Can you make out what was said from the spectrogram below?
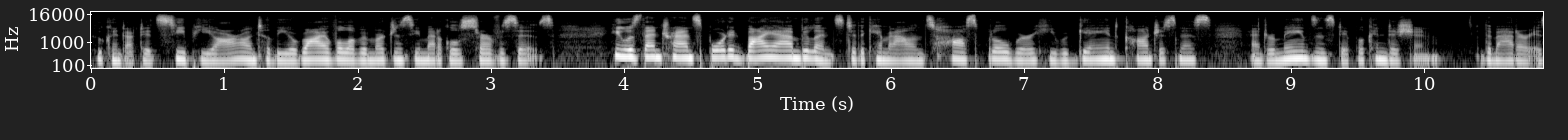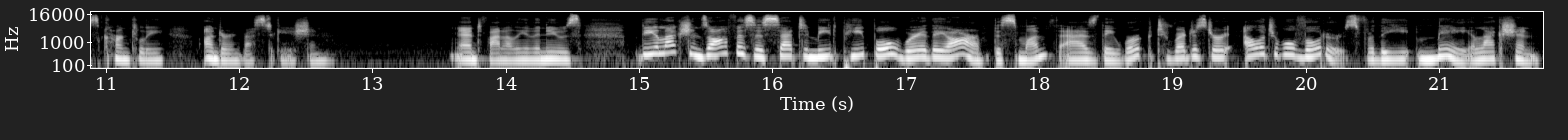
who conducted CPR until the arrival of emergency medical services. He was then transported by ambulance to the Cayman Islands Hospital, where he regained consciousness and remains in stable condition. The matter is currently under investigation. And finally, in the news, the elections office is set to meet people where they are this month as they work to register eligible voters for the May election.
